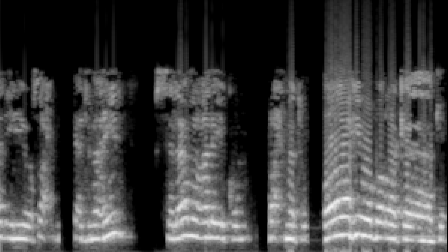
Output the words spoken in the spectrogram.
آله وصحبه أجمعين. السلام عليكم ورحمة الله وبركاته.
